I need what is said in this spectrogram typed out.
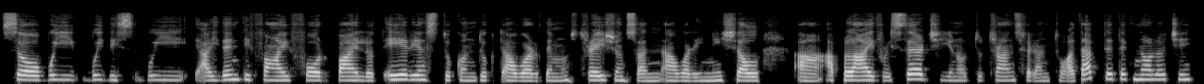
so we we this we identify four pilot areas to conduct our demonstrations and our initial uh, applied research, you know, to transfer and to adapt the technology.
